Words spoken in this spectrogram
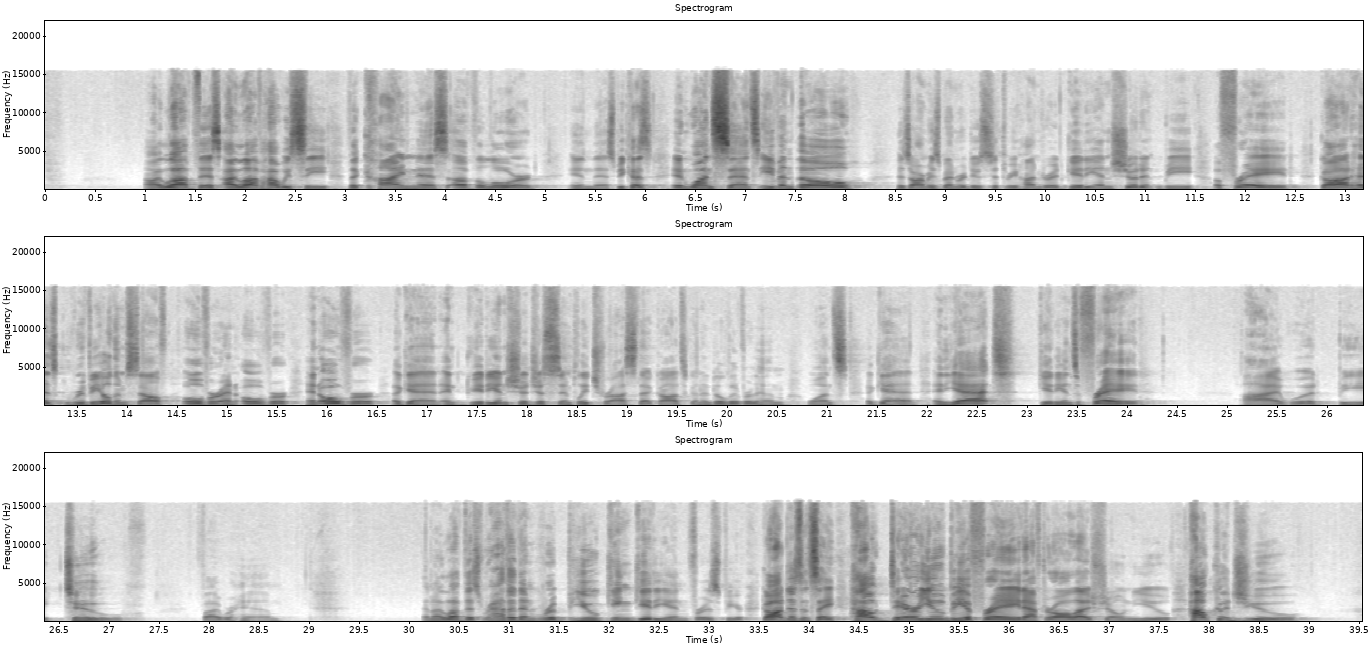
Now, I love this. I love how we see the kindness of the Lord in this, because in one sense, even though his army's been reduced to 300, Gideon shouldn't be afraid. God has revealed himself over and over and over again. And Gideon should just simply trust that God's going to deliver him once again. And yet, Gideon's afraid. I would be too if I were him. And I love this. Rather than rebuking Gideon for his fear, God doesn't say, How dare you be afraid after all I've shown you? How could you?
